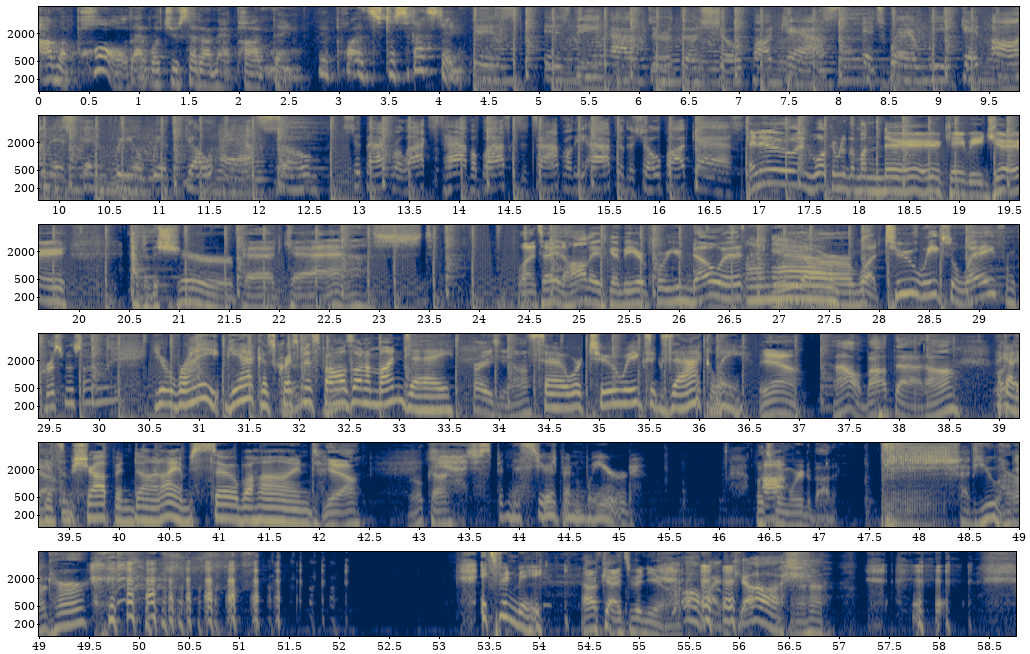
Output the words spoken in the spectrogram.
I'm appalled at what you said on that pod thing. It's disgusting. This is the After the Show podcast. It's where we get honest and real with yo ass. So sit back, relax, have a blast, cause it's time for the After the Show podcast. Hello and welcome to the Monday KVJ after the Show podcast. Well, I tell you, the holiday's going to be here before you know it. I know. We are what two weeks away from Christmas, I believe. You're right. Yeah, because Christmas falls on a Monday. Crazy, huh? So we're two weeks exactly. Yeah. How about that, huh? I got to get some shopping done. I am so behind. Yeah. Okay. It's just been this year's been weird. What's Uh, been weird about it? Have you heard her? It's been me. Okay, it's been you. Oh my gosh. Uh-huh.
